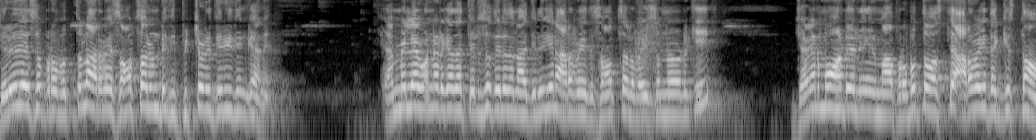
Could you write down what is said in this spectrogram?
తెలుగుదేశం ప్రభుత్వంలో అరవై సంవత్సరాలు ఉండేది పిచ్చోడికి తెలియదు ఇంకానే. ఎమ్మెల్యేగా ఉన్నాడు కదా తెలుసో తెలియదు నాకు తెలియదు కానీ అరవై ఐదు సంవత్సరాల వయసు ఉన్నవాడికి జగన్మోహన్ రెడ్డి నేను మా ప్రభుత్వం వస్తే అరవై తగ్గిస్తాం.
